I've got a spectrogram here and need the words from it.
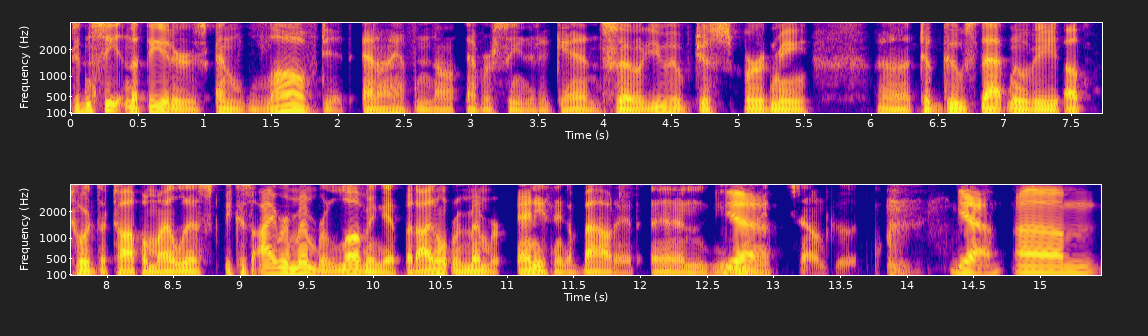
didn't see it in the theaters and loved it and I have not ever seen it again. So you have just spurred me uh, to goose that movie up toward the top of my list because I remember loving it, but I don't remember anything about it. And you Yeah. it sound good. Yeah. Um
